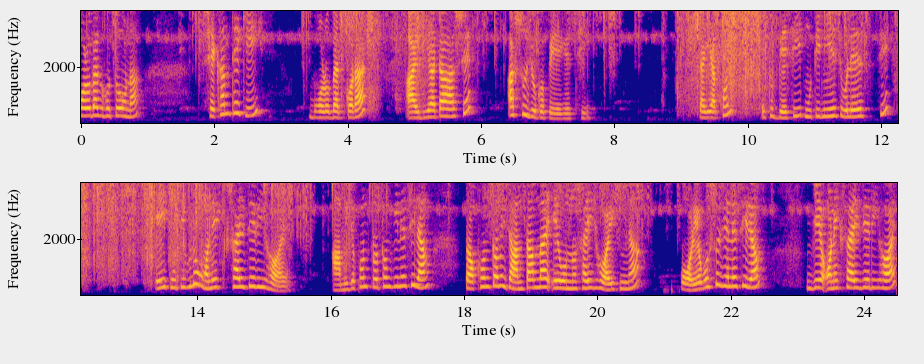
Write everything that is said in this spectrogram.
বড় ব্যাগ হতোও না। সেখান থেকেই বড় ব্যাগ করার আইডিয়াটা আসে আর সুযোগও পেয়ে গেছি। তাই এখন একটু বেশি পুঁতি নিয়ে চলে এসেছি। এই পুঁতিগুলো অনেক সাইজেরই হয়। আমি যখন প্রথম কিনেছিলাম, তখন তো আমি জানতাম না এর অন্য সাইজ হয় কি না পরে অবশ্য জেনেছিলাম যে অনেক সাইজেরই হয়,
